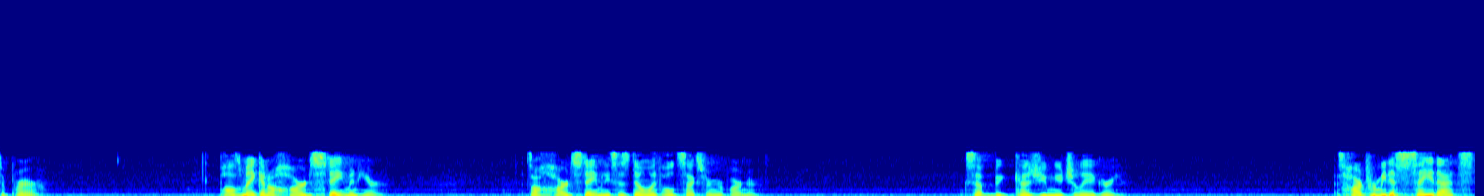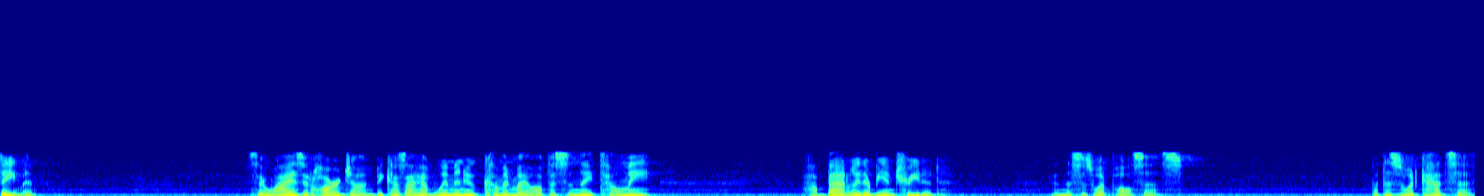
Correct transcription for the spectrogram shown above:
to prayer. Paul's making a hard statement here. It's a hard statement. He says, Don't withhold sex from your partner except because you mutually agree. It's hard for me to say that statement. Say, why is it hard, John? Because I have women who come in my office and they tell me how badly they're being treated. And this is what Paul says. But this is what God says.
